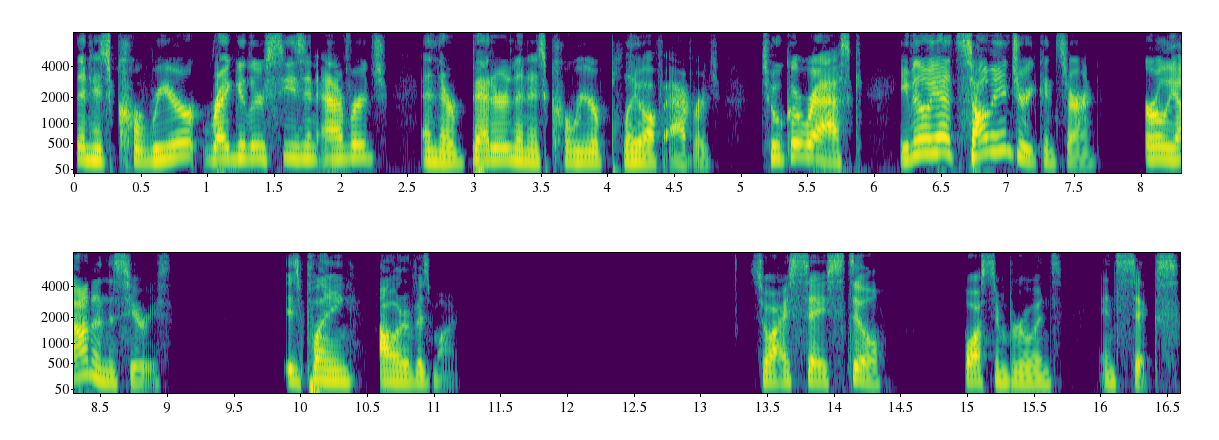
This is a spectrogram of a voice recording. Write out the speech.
than his career regular season average, and they're better than his career playoff average. Tuukka Rask, even though he had some injury concern early on in the series, is playing out of his mind. So I say still Boston Bruins in six.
